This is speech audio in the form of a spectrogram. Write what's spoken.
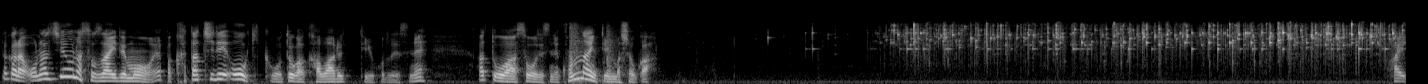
だから同じような素材でもやっぱ形で大きく音が変わるっていうことですね。あとはそうですねこんなん言ってみましょうか。はい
